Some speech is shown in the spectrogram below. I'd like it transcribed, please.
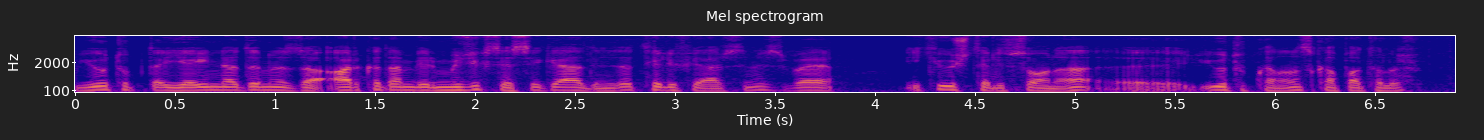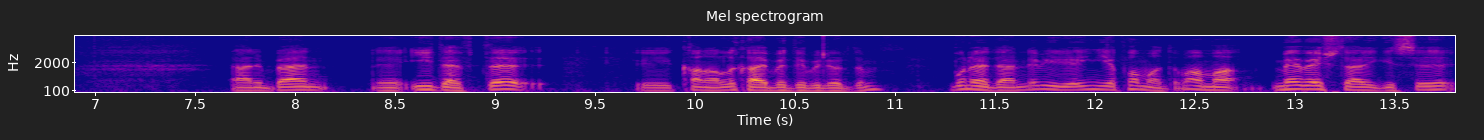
YouTube'da yayınladığınızda arkadan bir müzik sesi geldiğinizde telif yersiniz ve 2-3 telif sonra e, YouTube kanalınız kapatılır. Yani ben e, İDEF'te e, kanalı kaybedebilirdim. Bu nedenle bir yayın yapamadım ama M5 dergisi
